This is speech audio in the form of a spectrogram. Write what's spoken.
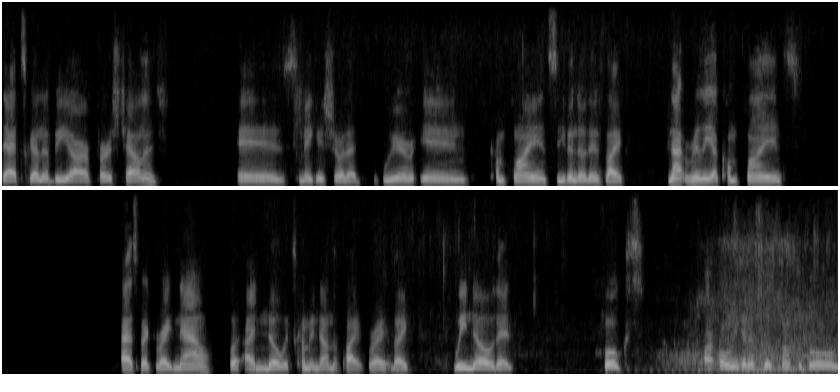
that's gonna be our first challenge is making sure that we're in compliance, even though there's like not really a compliance aspect right now, but I know it's coming down the pipe, right? Like we know that folks are only going to feel comfortable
